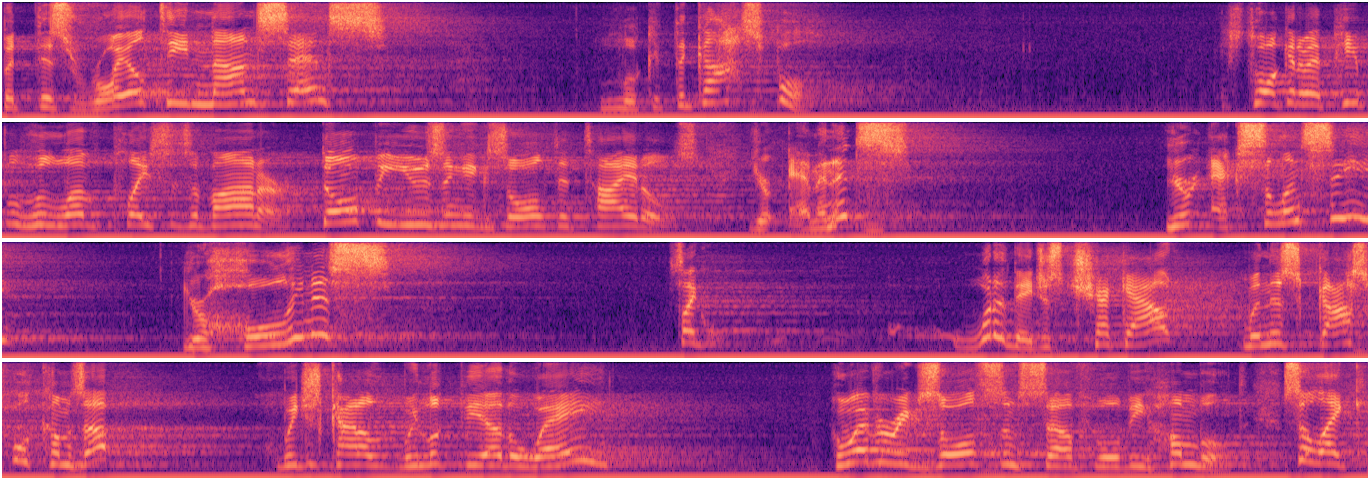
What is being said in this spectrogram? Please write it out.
but this royalty nonsense, look at the gospel. He's talking about people who love places of honor. Don't be using exalted titles. Your eminence, your excellency, your holiness. It's like, what did they just check out when this gospel comes up? We just kind of we look the other way. Whoever exalts himself will be humbled. So, like,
